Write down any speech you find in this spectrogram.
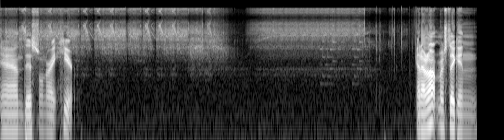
And this one right here. And I'm not mistaken,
